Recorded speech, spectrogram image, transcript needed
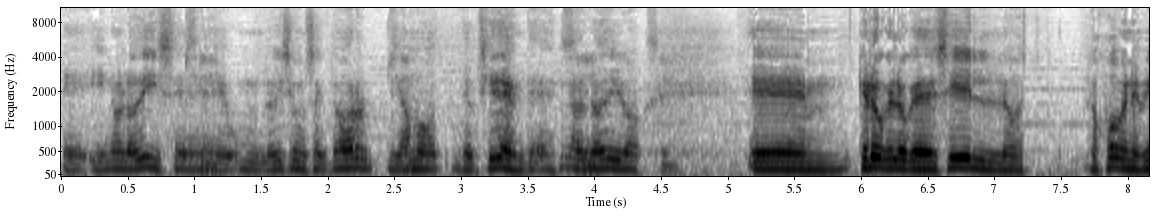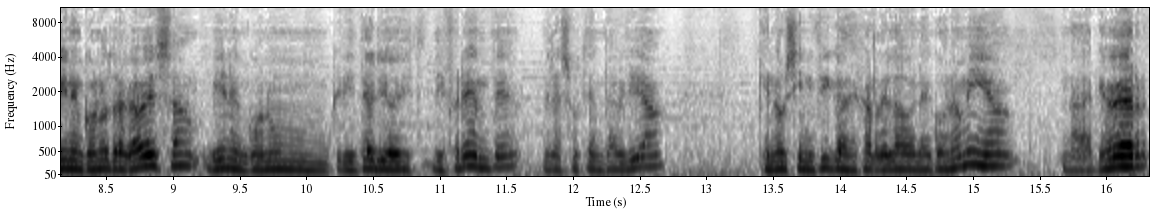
eh, y no lo dice, lo dice un sector, digamos, de Occidente, no lo digo. Eh, creo que lo que decís, los, los, jóvenes vienen con otra cabeza, vienen con un criterio diferente de la sustentabilidad, que no significa dejar de lado la economía, nada que ver.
